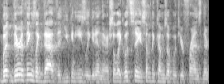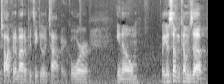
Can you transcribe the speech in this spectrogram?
but there are things like that that you can easily get in there. So, like, let's say something comes up with your friends and they're talking about a particular topic, or, you know, like if something comes up,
